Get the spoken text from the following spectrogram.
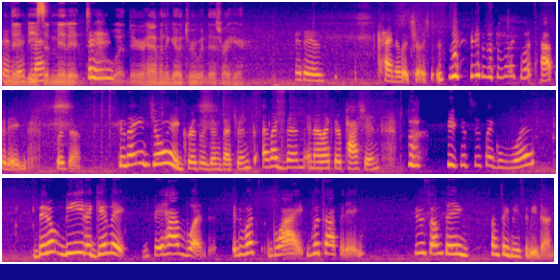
Than than be mess. submitted to what they're having to go through with this right here. It is kind of atrocious. I'm like, what's happening with them? Because I enjoy Grizzly Young Veterans. I like them and I like their passion. it's just like, what? They don't need a gimmick. They have one. And what's why? What's happening? Do something. Something needs to be done.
